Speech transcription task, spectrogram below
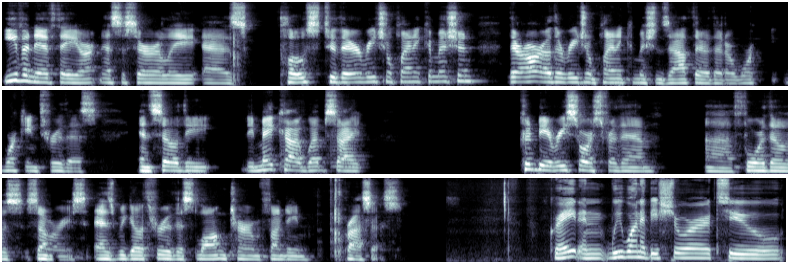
even if they aren't necessarily as close to their regional planning commission. There are other regional planning commissions out there that are work, working through this. And so the the MACOG website could be a resource for them uh, for those summaries as we go through this long term funding process. Great. And we want to be sure to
